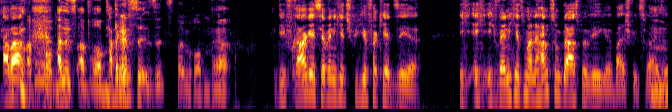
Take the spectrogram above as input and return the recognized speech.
Aber Abrobben. Alles abrobben. Die Aber Grenze sitzt beim Robben. ja. die Frage ist ja, wenn ich jetzt spiegelverkehrt sehe. Ich, ich, ich, wenn ich jetzt meine Hand zum Glas bewege, beispielsweise, Mhm.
